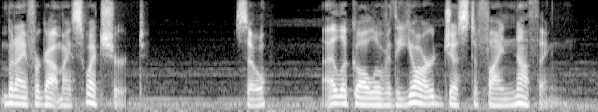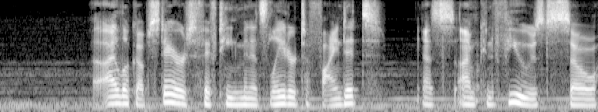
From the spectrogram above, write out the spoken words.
but I forgot my sweatshirt. So, I look all over the yard just to find nothing. I look upstairs 15 minutes later to find it, as I'm confused, so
